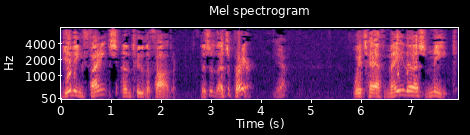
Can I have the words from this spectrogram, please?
Giving thanks unto the Father. This is, that's a prayer Yep. which hath made us meet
